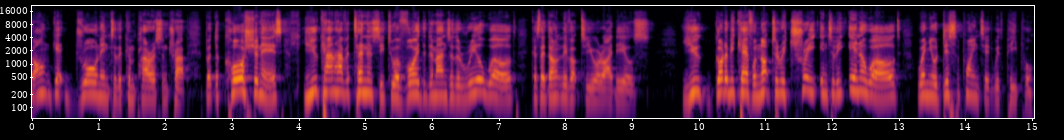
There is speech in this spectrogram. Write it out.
Don't get drawn into the comparison trap. But the caution is you can have a tendency to avoid the demands of the real world because they don't live up to your ideals. You got to be careful not to retreat into the inner world when you're disappointed with people.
